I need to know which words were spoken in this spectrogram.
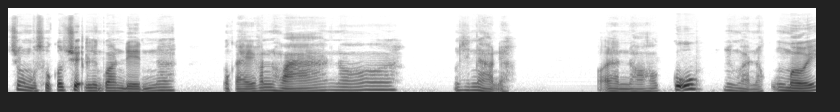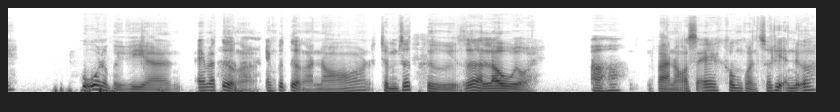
chung một số câu chuyện liên quan đến, ơ, một cái văn hóa nó nó thế nào nhỉ? Gọi là, nó cũ nhưng mà nó cũng mới. Cũ là bởi vì là em đã tưởng là em cứ tưởng là nó chấm dứt từ rất là lâu rồi À há. và nó sẽ không còn xuất hiện nữa,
